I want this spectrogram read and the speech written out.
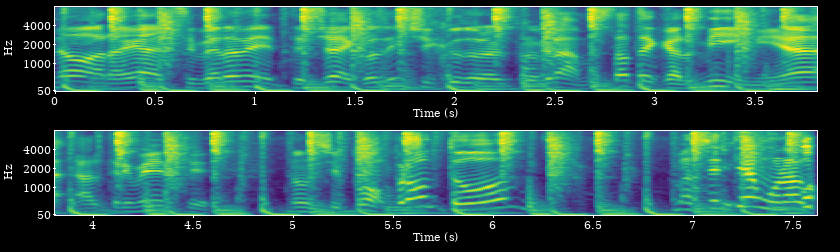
No, ragazzi, veramente, cioè, così ci chiudono il programma. State calmini, eh, altrimenti non si può. Pronto? Ma sentiamo un altro.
